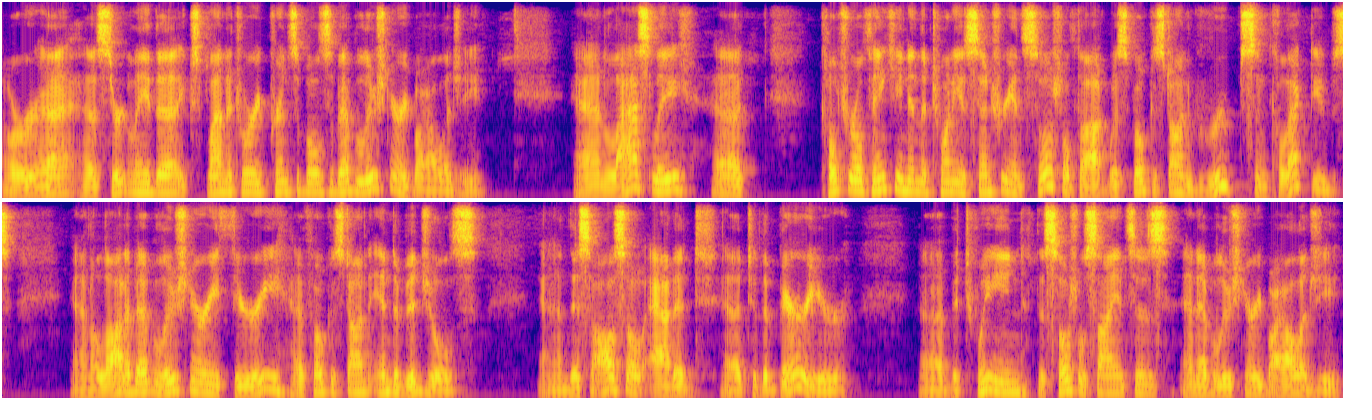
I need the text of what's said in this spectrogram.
or uh, uh, certainly the explanatory principles of evolutionary biology. And lastly, uh, cultural thinking in the 20th century and social thought was focused on groups and collectives. And a lot of evolutionary theory focused on individuals. And this also added uh, to the barrier uh, between the social sciences and evolutionary biology.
